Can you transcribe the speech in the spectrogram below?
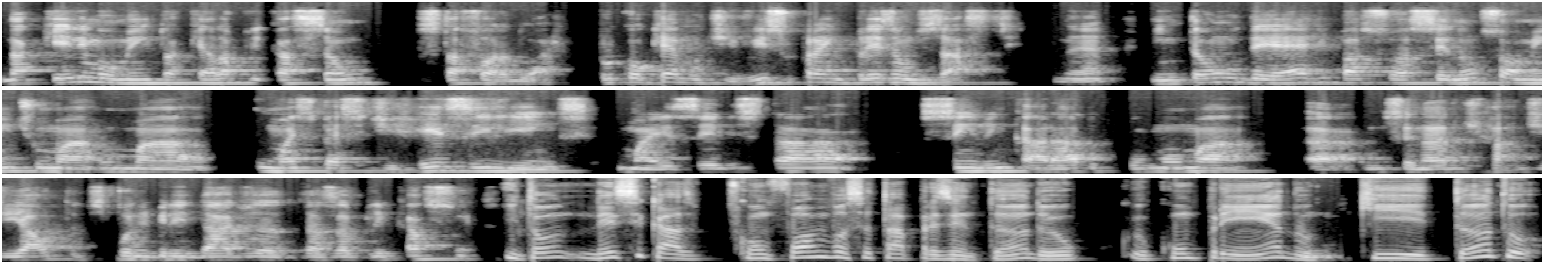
naquele momento aquela aplicação está fora do ar por qualquer motivo isso para a empresa é um desastre né então o DR passou a ser não somente uma uma uma espécie de resiliência mas ele está sendo encarado como uma, uh, um cenário de, de alta disponibilidade das, aplicações. Então, nesse caso, conforme você está apresentando, eu eu compreendo que tanto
